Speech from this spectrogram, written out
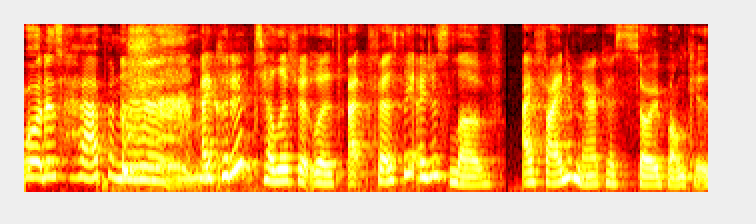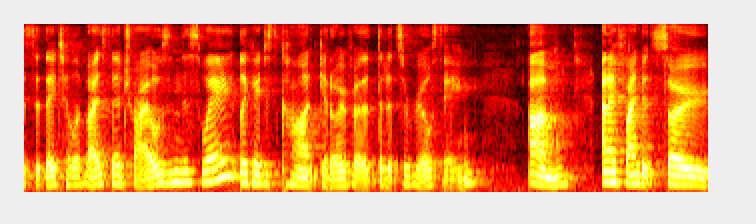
What is happening? I couldn't tell if it was. At firstly, I just love. I find America so bonkers that they televise their trials in this way. Like I just can't get over that it's a real thing. Um, And I find it so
